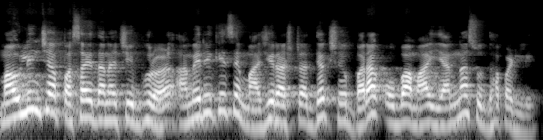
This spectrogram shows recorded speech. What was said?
माऊलींच्या पसायदानाची भुरळ अमेरिकेचे माजी राष्ट्राध्यक्ष बराक ओबामा यांना सुद्धा पडली.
